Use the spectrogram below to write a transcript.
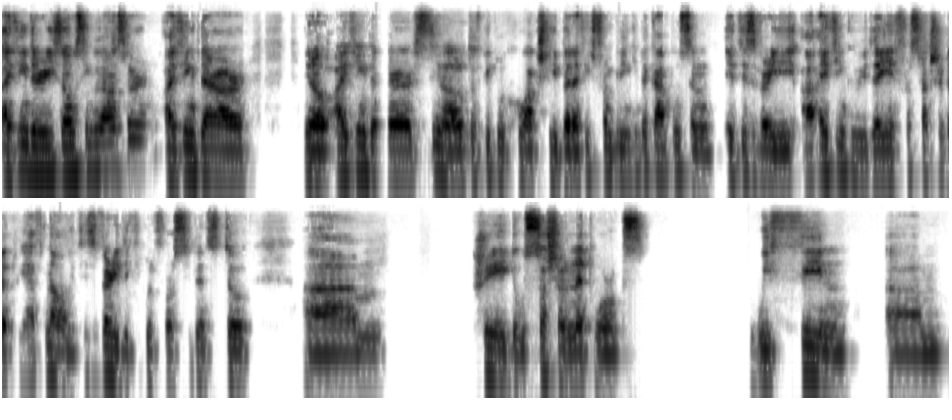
I think there is no single answer. I think there are you know, I think that there are still a lot of people who actually benefit from being in the campus, and it is very. I think with the infrastructure that we have now, it is very difficult for students to um, create those social networks within um,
